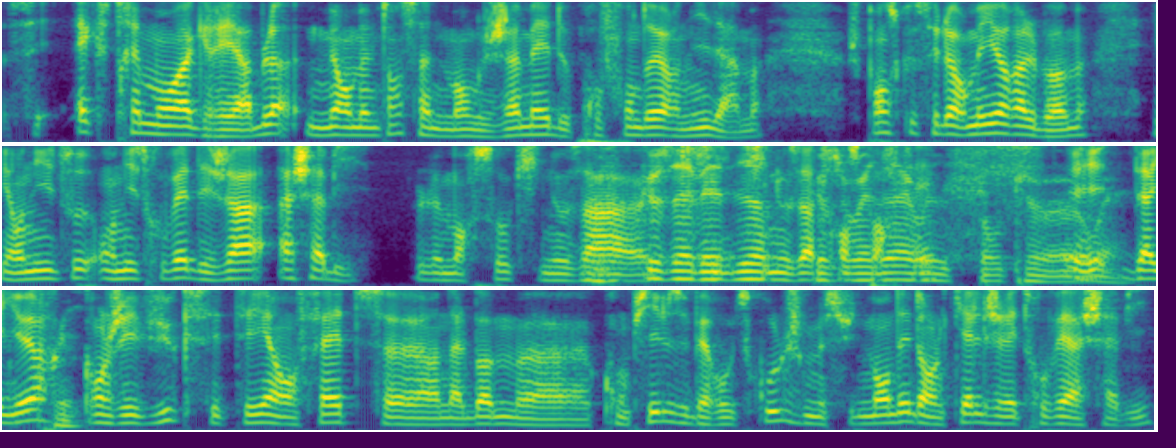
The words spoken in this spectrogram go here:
c'est extrêmement agréable, mais en même temps ça ne manque jamais de profondeur ni d'âme. Je pense que c'est leur meilleur album, et on y, tou- on y trouvait déjà Ashabi, le morceau qui nous a, C'est ce que qui- nous a dire, oui. Donc, euh, Et ouais. d'ailleurs, oui. quand j'ai vu que c'était en fait euh, un album euh, compile, The Beirut School, je me suis demandé dans lequel j'allais trouver Ashabi.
